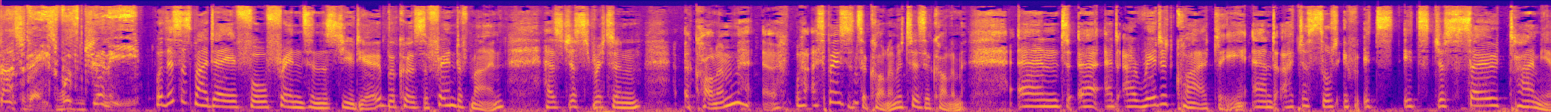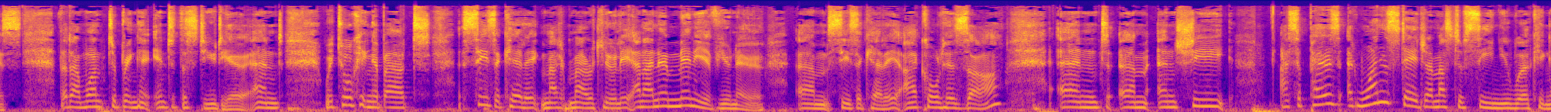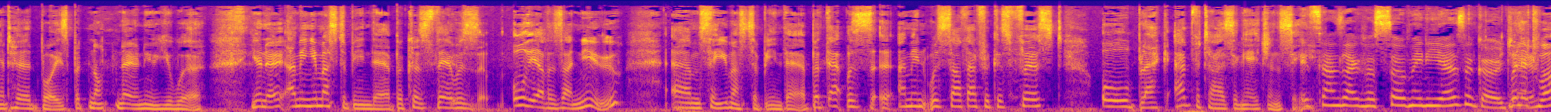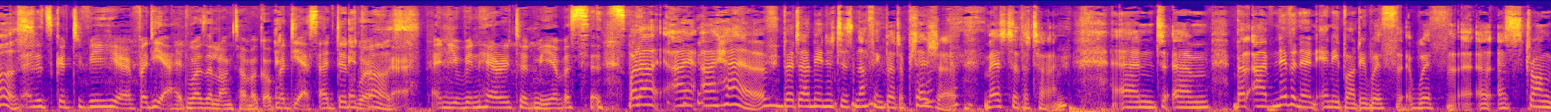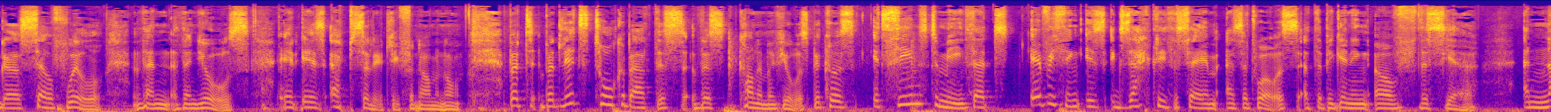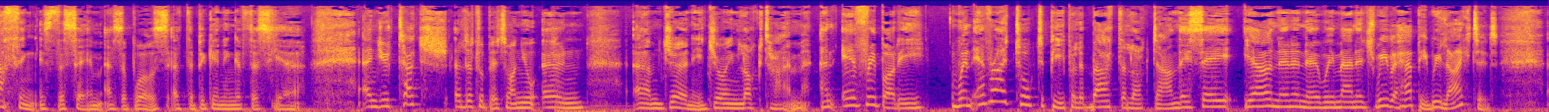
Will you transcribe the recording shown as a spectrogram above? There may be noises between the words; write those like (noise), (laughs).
Saturdays with Jenny. Well, this is my day for friends in the studio because a friend of mine has just written a column. Uh, well, I suppose it's a column. It is a column, and uh, and I read it quietly, and I just thought if it's it's just so timeless that I want to bring her into the studio. And we're talking about Sizakele Mar- Maratlulle, and I know many of you know um, Sizakele. I call her Zar, and um, and she, I suppose, at one stage I must have seen you working at HerdBuoys, but not known who you were. You know, I mean, you must have been there because there was all the others I knew, um, so you must have been there. But that was, uh, I mean, it was South Africa's first all-black advertising agency. It sounds like it was so many years ago. Jen, Well, it was. and it's good to be here. But yeah, it was a long time ago. But yes, I did it work was. there, and you've inherited me ever since. Well, I, I, I have, but I mean, it is nothing but a pleasure (laughs) most of the time. And um, but I've never known anybody with with a, a stronger self will than than yours. It is absolutely phenomenal. But but let's talk about this this column of yours because it seems to me that. Everything is exactly the same as it was at the beginning of this year, and nothing is the same as it was at the beginning of this year. And you touch a little bit on your own um, journey during lockdown, and everybody. Whenever I talk to people about the lockdown, they say, "Yeah, no, no, no, we managed. We were happy. We liked it.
